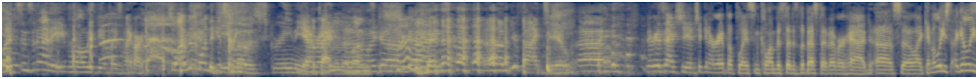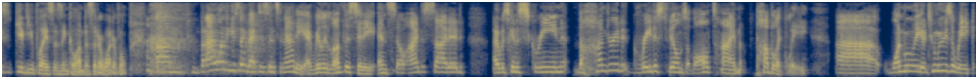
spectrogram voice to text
but Cincinnati will always be a place in my heart. So I really wanted to The give something. DMO is screaming Yeah, at the right. top of their oh lungs. my god, guys, um, you're fine too. Um, there is actually a chicken arepa place in Columbus that is the best I've ever had. Uh, so I can at least I can at least give you places in Columbus that are wonderful. Um, but I wanted to give something back to Cincinnati. I really love the city, and so I decided I was going to screen the hundred greatest films of all time publicly. Uh, one movie or two movies a week.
